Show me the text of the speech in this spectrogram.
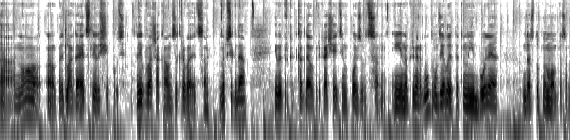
а, оно а, предлагает следующий путь. Либо ваш аккаунт закрывается навсегда, и вы, когда вы прекращаете им пользоваться, и, например, Google делает это наиболее доступным образом.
